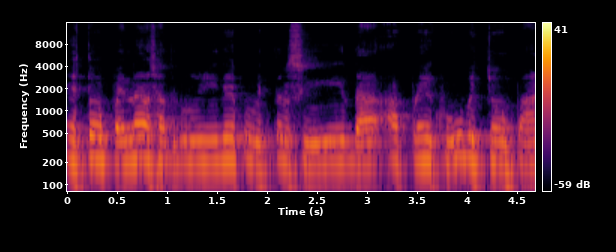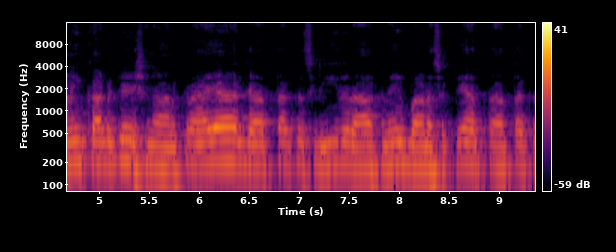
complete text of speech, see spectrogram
ਇਸ ਤੋਂ ਪਹਿਲਾਂ ਸਤਿਗੁਰੂ ਜੀ ਦੇ ਪਵਿੱਤਰ ਸਰੀਰ ਦਾ ਆਪਣੇ ਖੂਹ ਵਿੱਚੋਂ ਪਾਣੀ ਕੱਢ ਕੇ ਇਸ਼ਨਾਨ ਕਰਾਇਆ। ਜਦ ਤੱਕ ਸਰੀਰ ਰਾਖ ਨਹੀਂ ਬਣ ਸਕਿਆ, ਤਦ ਤੱਕ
